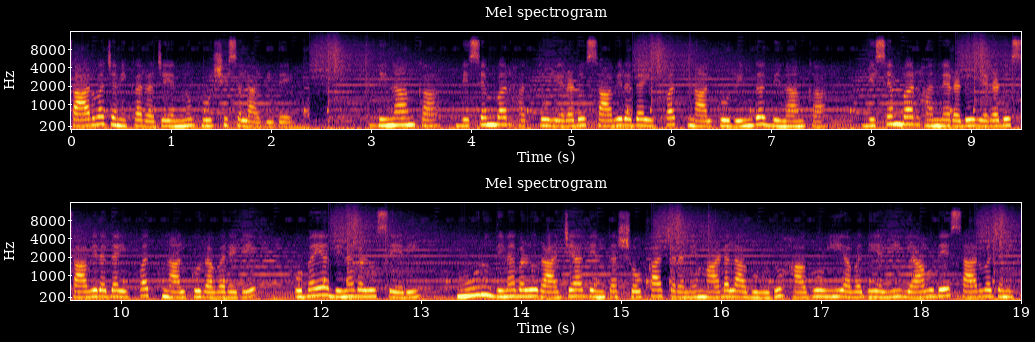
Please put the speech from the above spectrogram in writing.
ಸಾರ್ವಜನಿಕ ರಜೆಯನ್ನು ಘೋಷಿಸಲಾಗಿದೆ. ದಿನಾಂಕ, ಡಿಸೆಂಬರ್ ಹತ್ತು, ಎರಡು ಸಾವಿರದ ಇಪ್ಪತ್ನಾಲ್ಕು ರಿಂದ ದಿನಾಂಕ, ಡಿಸೆಂಬರ್ ಹನ್ನೆರಡು, ಎರಡು ಸಾವಿರದ ಇಪ್ಪತ್ನಾಲ್ಕು ರವರೆಗೆ ಉಭಯ ದಿನಗಳು ಸೇರಿ ಮೂರು ದಿನಗಳು ರಾಜ್ಯಾದ್ಯಂತ ಶೋಕಾಚರಣೆ ಮಾಡಲಾಗುವುದು ಹಾಗೂ ಈ ಅವಧಿಯಲ್ಲಿ ಯಾವುದೇ ಸಾರ್ವಜನಿಕ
